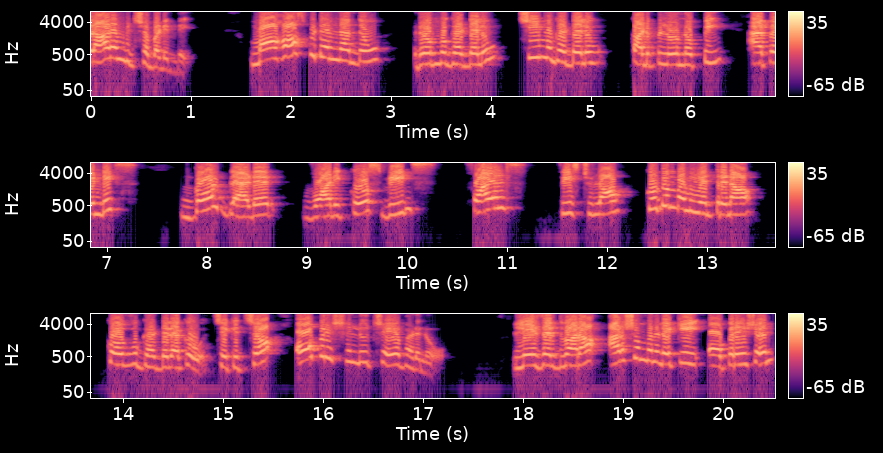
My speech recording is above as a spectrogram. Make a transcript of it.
ప్రారంభించబడింది. మా హాస్పిటల్ నందు రొమ్ముగడ్డలు చీముగడ్డలు కడుపులో నొప్పి appendix gall bladder varicose veins piles fistula కుటుంబ నియంత్రణ కొవ్వు గడ్డలకు చికిత్స ఆపరేషన్లు చేయబడను. లేజర్ ద్వారా అర్షములకి ఆపరేషన్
